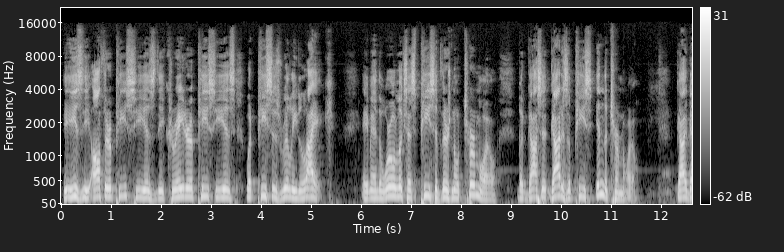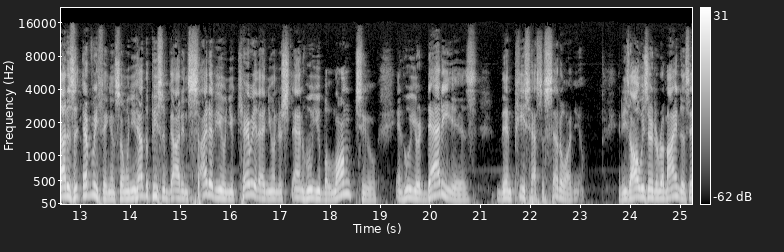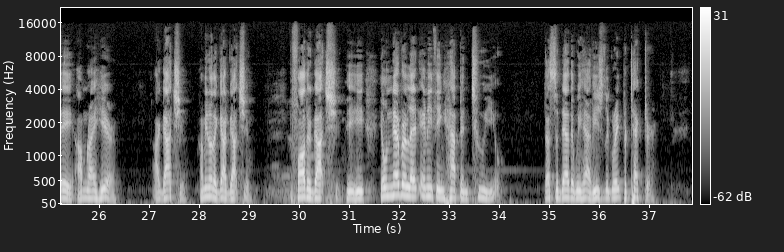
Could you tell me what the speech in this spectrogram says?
He is the author of peace. He is the creator of peace. He is what peace is really like. Amen. The world looks as peace if there's no turmoil, but God is a peace in the turmoil. God, God is everything. And so when you have the peace of God inside of you and you carry that and you understand who you belong to and who your daddy is, then peace has to settle on you. And he's always there to remind us, hey, I'm right here. I got you. How many know that God got you? The Father got you. He, he, he'll never let anything happen to you. That's the dad that we have. He's the great protector.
